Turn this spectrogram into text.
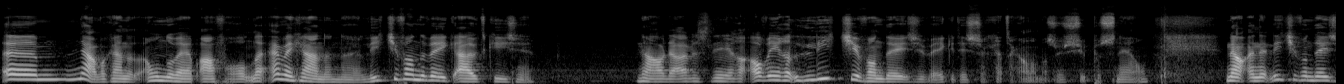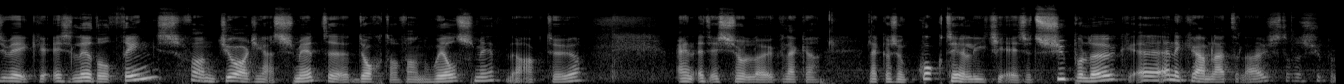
Um, nou, we gaan het onderwerp afronden. En we gaan een uh, liedje van de week uitkiezen. Nou, dames en heren, alweer een liedje van deze week. Het is, gaat toch allemaal zo super snel. Nou, en het liedje van deze week is Little Things van Georgia Smith, de dochter van Will Smith, de acteur. En het is zo leuk, lekker, lekker zo'n cocktailliedje is het. Super leuk. Uh, en ik ga hem laten luisteren, super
